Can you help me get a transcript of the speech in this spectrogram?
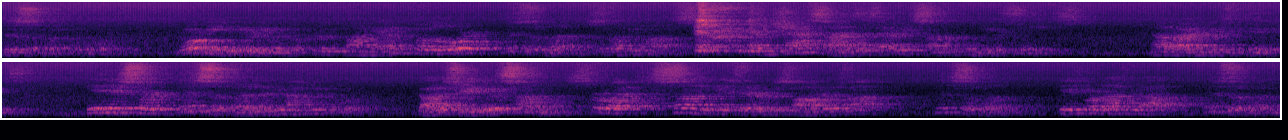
discipline of the Lord, nor be weary when reproved by him, for the Lord you have to endure. God treated you as sons. For what son is there whose father is not discipline? If you are left without discipline,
